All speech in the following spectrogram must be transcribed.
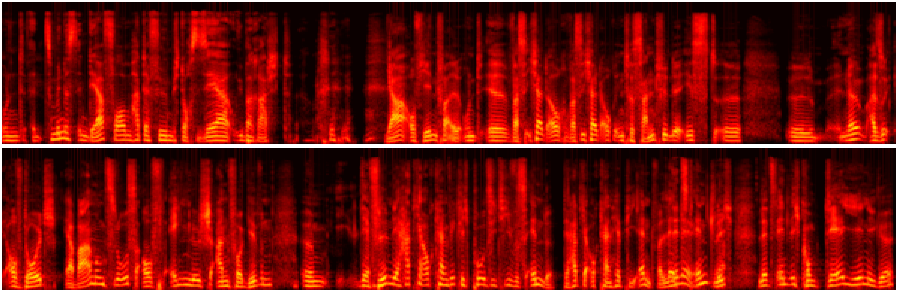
und zumindest in der Form hat der Film mich doch sehr überrascht. ja, auf jeden Fall. Und äh, was ich halt auch, was ich halt auch interessant finde, ist, äh, äh, ne, also auf Deutsch erbarmungslos, auf Englisch unforgiven. Ähm, der Film, der hat ja auch kein wirklich positives Ende. Der hat ja auch kein Happy End, weil letztendlich, nee, nee, ja. letztendlich kommt derjenige,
